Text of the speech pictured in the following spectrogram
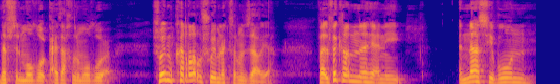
نفس الموضوع بحيث أخذ الموضوع شوي مكرر وشوي من أكثر من زاوية. فالفكرة إنه يعني الناس يبون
